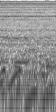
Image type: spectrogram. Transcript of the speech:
Whoa!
